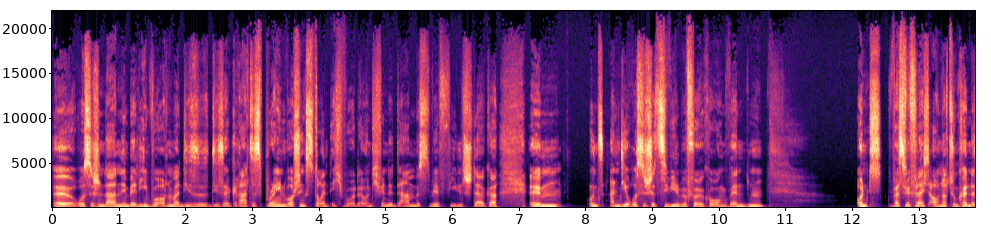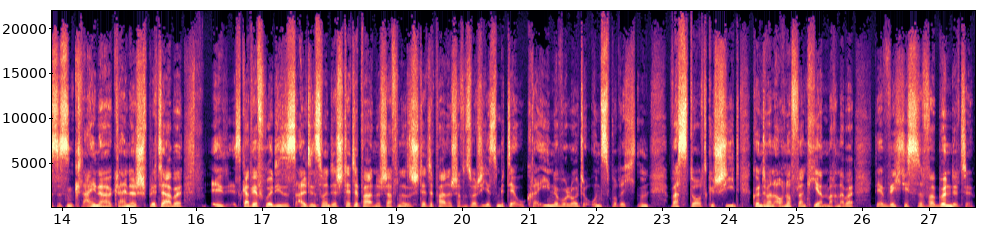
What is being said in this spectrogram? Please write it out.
äh, russischen Laden in Berlin, wo auch nochmal diese, dieser gratis Brainwashing deutlich wurde. Und ich finde, da müssten wir viel stärker ähm, uns an die russische Zivilbevölkerung wenden und was wir vielleicht auch noch tun können, das ist ein kleiner, kleiner Splitter, aber äh, es gab ja früher dieses alte Instrument der Städtepartnerschaften, also Städtepartnerschaften zum Beispiel jetzt mit der Ukraine, wo Leute uns berichten, was dort geschieht, könnte man auch noch flankierend machen. Aber der wichtigste Verbündete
